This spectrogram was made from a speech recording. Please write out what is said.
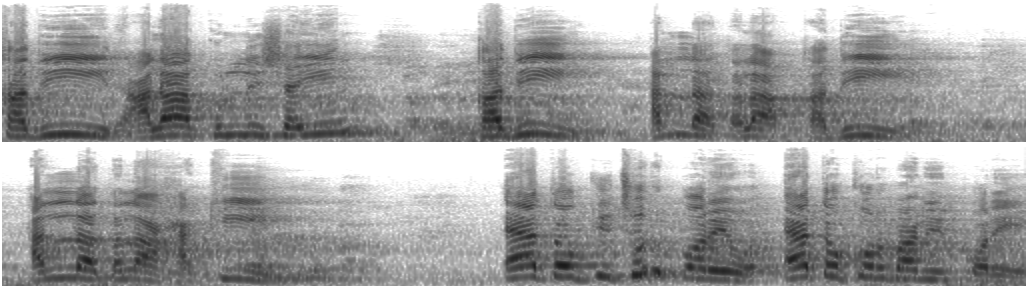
কাদির। আলা কুল্লি শাইন কাদির। আল্লাহ তালা কাদির। আল্লাহ তালা হাকিম। এত কিছুর পরেও, এত কোরবানির পরে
